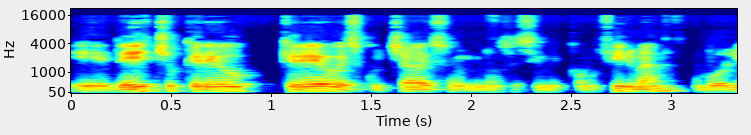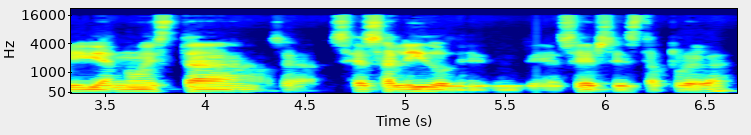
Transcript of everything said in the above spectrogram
Eh, de hecho, creo, creo, he escuchado eso, no sé si me confirman, Bolivia no está, o sea, se ha salido de, de hacerse esta prueba,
